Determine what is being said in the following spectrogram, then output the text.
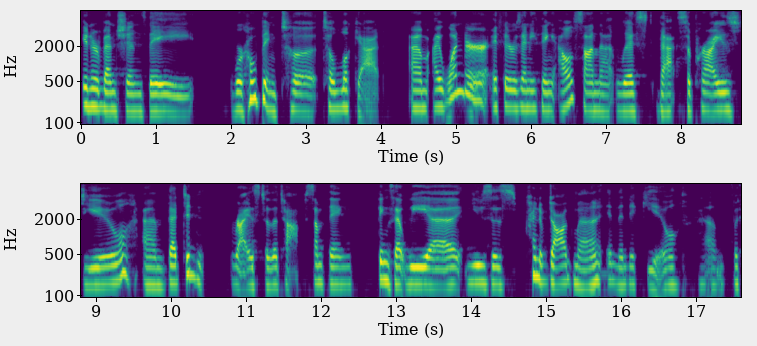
interventions they were hoping to to look at. Um, I wonder if there was anything else on that list that surprised you um, that didn't rise to the top. Something things that we uh, use as kind of dogma in the NICU, um, but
